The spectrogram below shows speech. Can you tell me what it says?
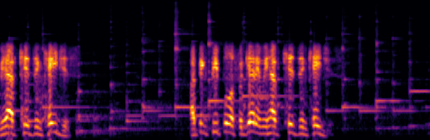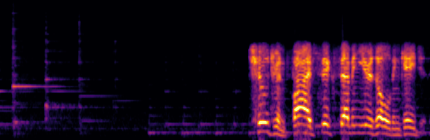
We have kids in cages. I think people are forgetting we have kids in cages. Children, five, six, seven years old in cages.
